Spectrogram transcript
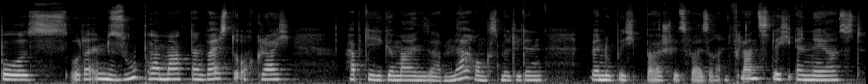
Bus oder im Supermarkt, dann weißt du auch gleich, habt ihr die gemeinsamen Nahrungsmittel. Denn wenn du dich beispielsweise rein pflanzlich ernährst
